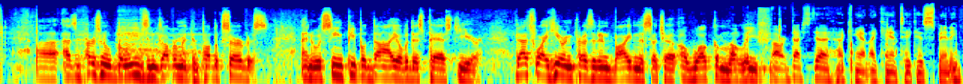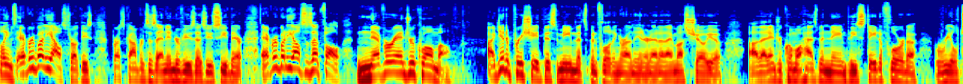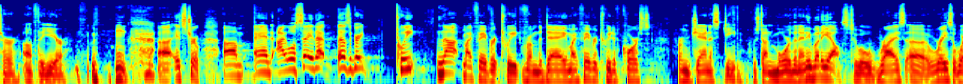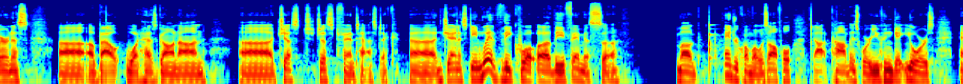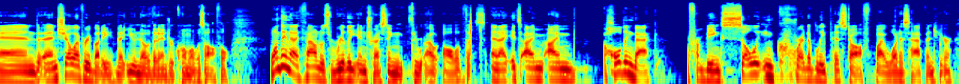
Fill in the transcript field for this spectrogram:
Uh, as a person who believes in government and public service and who has seen people die over this past year, that's why hearing President Biden is such a, a welcome relief. All right, that's, uh, I can't, I can't take his spin. He blames everybody else throughout these press conferences and interviews, as you see there. Everybody else is at fault. Never Andrew Cuomo. I did appreciate this meme that's been floating around the internet, and I must show you uh, that Andrew Cuomo has been named the state of Florida Realtor of the Year. uh, it's true. Um, and I will say that that was a great tweet. Not my favorite tweet from the day. My favorite tweet, of course, from Janice Dean, who's done more than anybody else to rise, uh, raise awareness uh, about what has gone on. Uh, just, just fantastic. Uh, Janice Dean with the quote, uh, the famous uh, mug. Andrew Cuomo is awful.com is where you can get yours and, and show everybody that you know that Andrew Cuomo is awful. One thing that I found was really interesting throughout all of this, and I, it's, I'm, I'm holding back from being so incredibly pissed off by what has happened here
